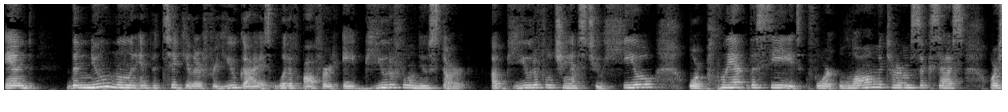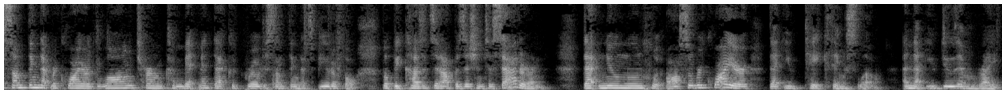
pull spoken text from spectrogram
and the new moon in particular for you guys would have offered a beautiful new start a beautiful chance to heal or plant the seeds for long-term success or something that required long-term commitment that could grow to something that's beautiful. But because it's in opposition to Saturn, that new moon would also require that you take things slow and that you do them right.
